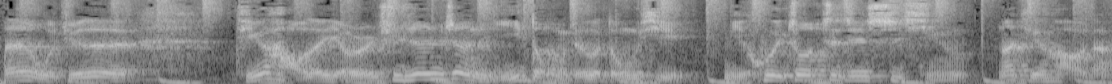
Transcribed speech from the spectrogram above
但是我觉得。挺好的，有人去认证你懂这个东西，你会做这件事情，那挺好的。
